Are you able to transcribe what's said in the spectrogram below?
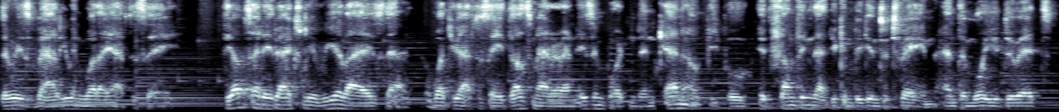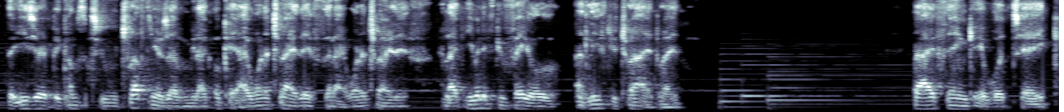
there is value in what I have to say. The upside is to actually realize that what you have to say does matter and is important and can help people. It's something that you can begin to train. And the more you do it, the easier it becomes to trust in yourself and be like, okay, I want to try this and I want to try this. And like, even if you fail, at least you tried, right? I think it would take,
